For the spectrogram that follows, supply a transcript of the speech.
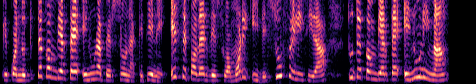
que cuando tú te conviertes en una persona que tiene ese poder de su amor y de su felicidad, tú te conviertes en un imán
